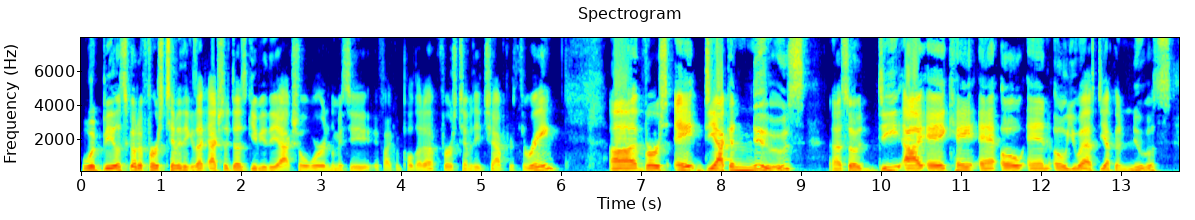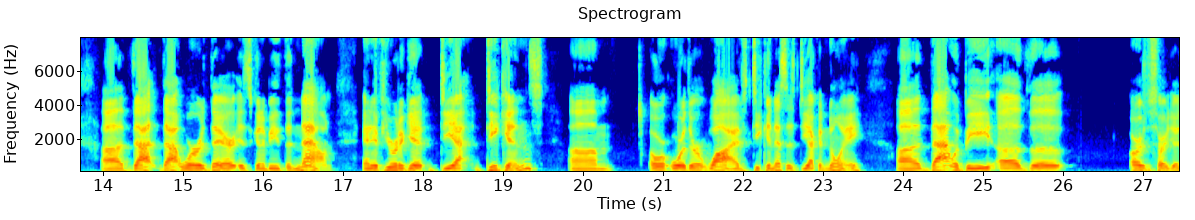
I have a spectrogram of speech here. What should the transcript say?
would be. Let's go to First Timothy because that actually does give you the actual word. Let me see if I can pull that up. First Timothy chapter three, uh, verse eight, diakonous. Uh, so D I A K O N O U S, diakonous. Uh, that that word there is going to be the noun. And if you were to get dia- deacons um, or or their wives, deaconesses, diakonoi, uh, that would be uh, the or sorry, uh,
